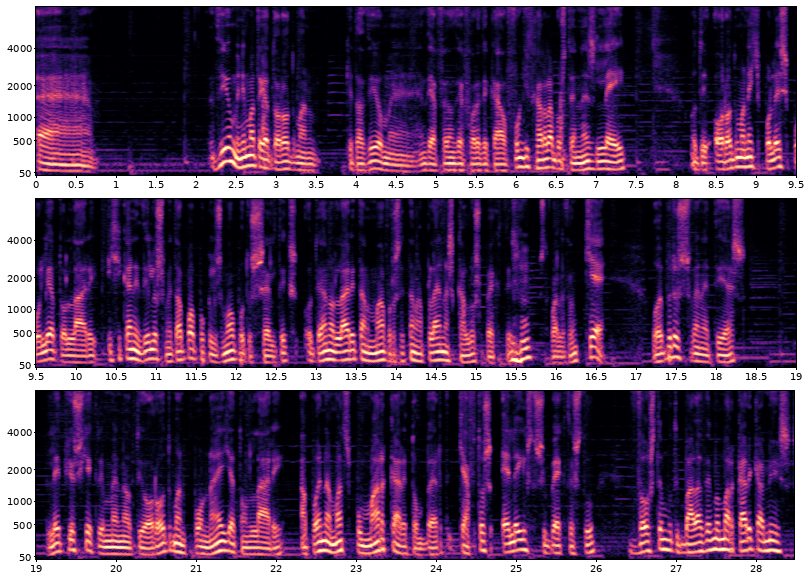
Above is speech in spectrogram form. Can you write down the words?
Ε, δύο μηνύματα για το Ρόντμαν και τα δύο με ενδιαφέρον διαφορετικά. Ο Φούγκης Χαράλαμπος λέει ότι ο Ρόντμαν έχει πολέσει πολύ από τον Λάρι. Είχε κάνει δήλωση μετά από αποκλεισμό από τους Celtics ότι αν ο Λάρι ήταν μαύρος ήταν απλά ένας καλός στο παρελθόν. Και ο έμπειρος της Βενετίας λέει πιο συγκεκριμένα ότι ο Ρόντμαν πονάει για τον Λάρι από ένα ματς που μάρκαρε τον Μπερντ και αυτός έλεγε στους συμπαίκτες του Δώστε μου την μπάλα, δεν με μαρκάρει κανείς.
